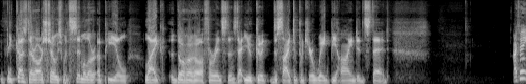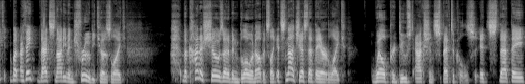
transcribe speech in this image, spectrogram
that. because there are shows with similar appeal, like Dororo, for instance, that you could decide to put your weight behind instead. I think, but I think that's not even true because like the kind of shows that have been blowing up, it's like it's not just that they are like well produced action spectacles. It's that they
